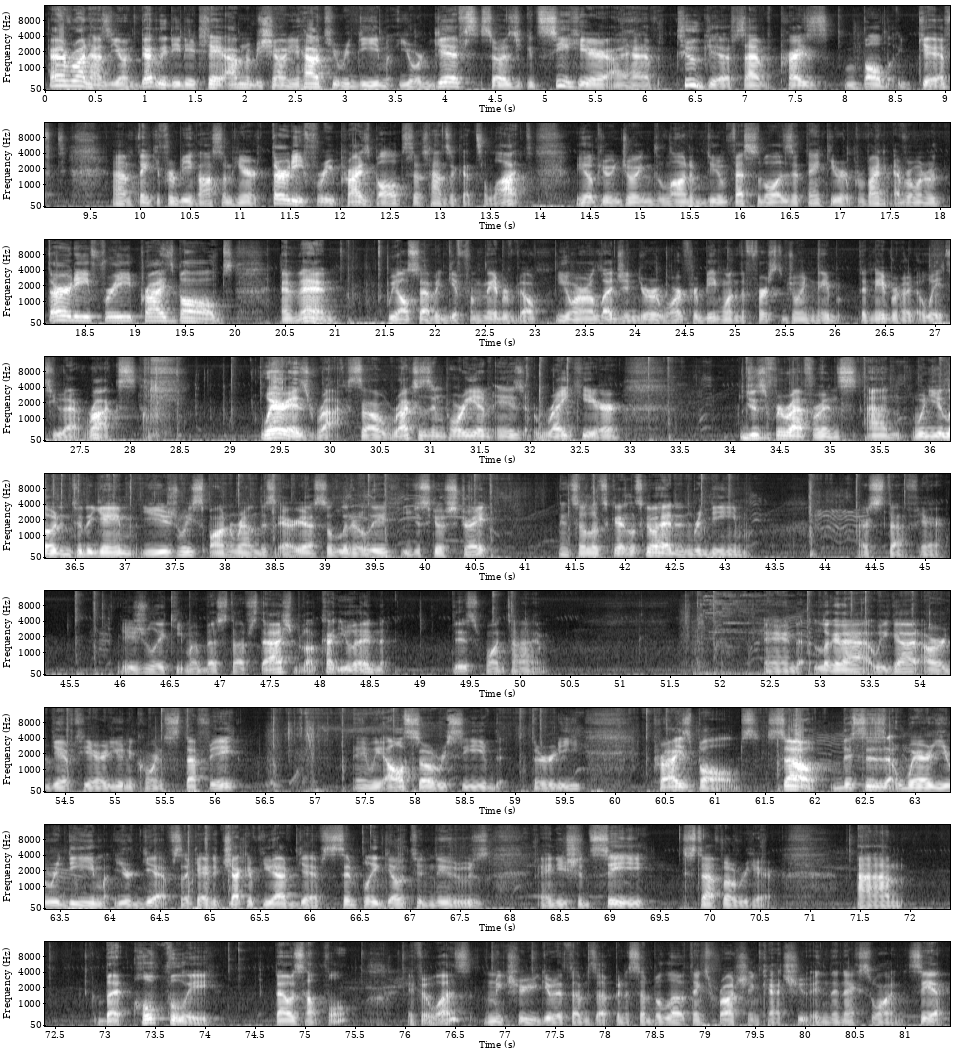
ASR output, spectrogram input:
Hey everyone, how's it going? Deadly Deity. Today I'm going to be showing you how to redeem your gifts. So as you can see here, I have two gifts. I have a prize bulb gift. Um, thank you for being awesome. Here 30 free prize bulbs, so sounds like that's a lot. We hope you're enjoying the Lawn of Doom Festival as a thank you for providing everyone with 30 free prize bulbs. And then we also have a gift from Neighborville. You are a legend. Your reward for being one of the first to join neighbor the neighborhood awaits you at Rux. Where is Rux? So Rux's Emporium is right here. Just for reference, um, when you load into the game, you usually spawn around this area. So literally, you just go straight. And so let's get let's go ahead and redeem our stuff here. Usually I keep my best stuff stashed, but I'll cut you in this one time. And look at that, we got our gift here, Unicorn Stuffy. And we also received 30 prize bulbs. So, this is where you redeem your gifts. Okay, to check if you have gifts, simply go to news and you should see stuff over here. Um, but hopefully that was helpful. If it was, make sure you give it a thumbs up and a sub below. Thanks for watching. Catch you in the next one. See ya.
